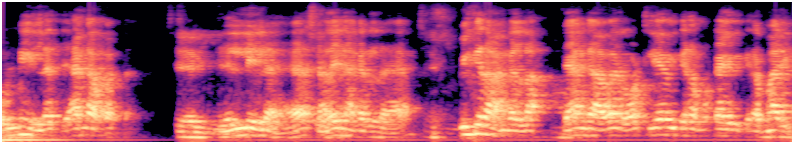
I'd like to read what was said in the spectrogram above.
ஒண்ணு இல்ல தேங்காய் பத்தை. டெல்லியில தலைநகர்ல சரி. விக்கிறாங்கெல்லாம் தேங்காவை ரோட்லயே விக்கிற முட்டாய் விக்கிற மாதிரி.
